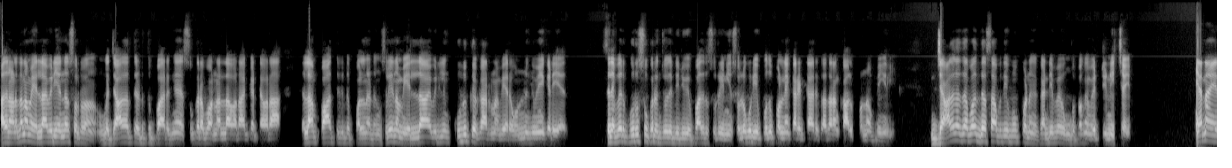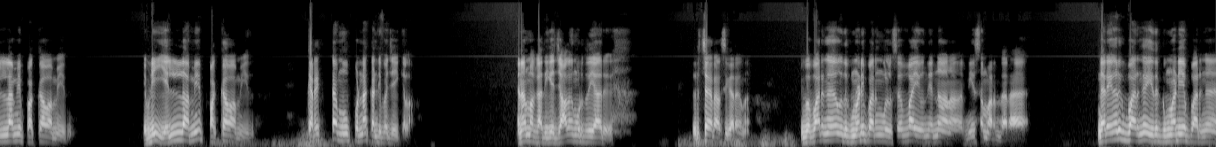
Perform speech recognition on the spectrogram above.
அதனாலதான் நம்ம எல்லா வீடியும் என்ன சொல்றோம்? உங்க ஜாதகத்தை எடுத்து பாருங்க. சுக்கர பகவான் நல்லவரா கெட்டவரா? இதெல்லாம் பார்த்துக்கிட்டு பலனடுங்க சொல்லி நம்ம எல்லா வீடியும் கொடுக்க காரணம் வேற ஒண்ணுக்குமே கிடையாது. சில பேர் குரு சுக்கரன் ஜோதி டிவி பார்த்து சொல்றீங்க நீங்க சொல்லக்கூடிய பொது பலனே கரெக்டா இருக்கு அதான் கால் பண்ணும் அப்படிங்கிறீங்க. ஜாதகத்தை பார்த்து தசாபதி மூவ் பண்ணுங்க. கண்டிப்பா உங்க பக்கம் வெற்றி நிச்சயம். ஏன்னா எல்லாமே பக்காவா அமையுது. எப்படி? எல்லாமே பக்காவாக அமையுது. கரெக்டா மூவ் பண்ணா கண்டிப்பா ஜெயிக்கலாம். ஏன்னா நமக்கு அதிக ஜாதகம் கொடுத்தது யாரு? ரிச்சக ராசிக்காரங்க தான். இப்ப பாருங்க இதுக்கு முன்னாடி பாருங்க உங்களுக்கு செவ்வாய் வந்து என்ன நீசமாக இருந்தார? நிறைய பேருக்கு பாருங்க இதுக்கு முன்னாடியே பாருங்க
